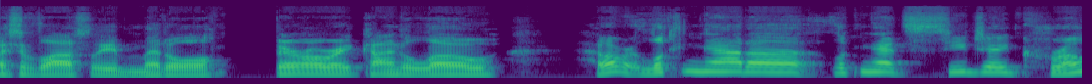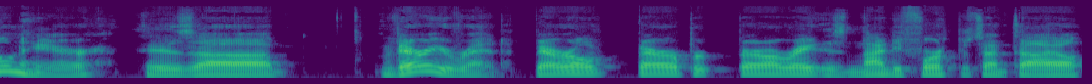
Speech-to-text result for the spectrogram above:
Exit velocity middle, barrel rate kind of low. However, looking at uh looking at CJ Cron here is uh very red. Barrel barrel barrel rate is 94th percentile.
